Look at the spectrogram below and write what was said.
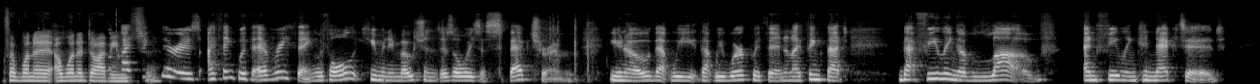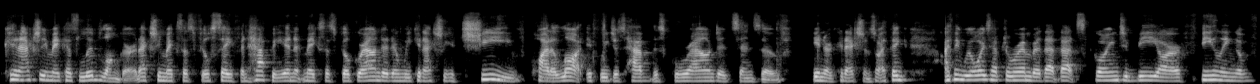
Because I want to, I want to dive into. I think there is. I think with everything, with all human emotions, there's always a spectrum, you know, that we that we work within, and I think that that feeling of love and feeling connected can actually make us live longer. It actually makes us feel safe and happy and it makes us feel grounded and we can actually achieve quite a lot if we just have this grounded sense of inner connection. So I think I think we always have to remember that that's going to be our feeling of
